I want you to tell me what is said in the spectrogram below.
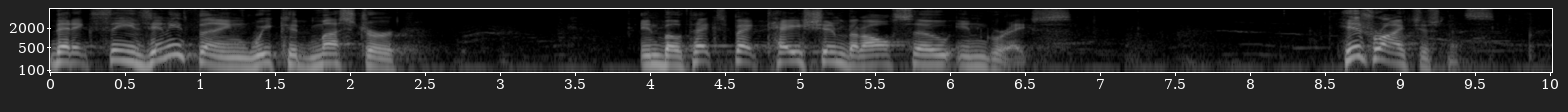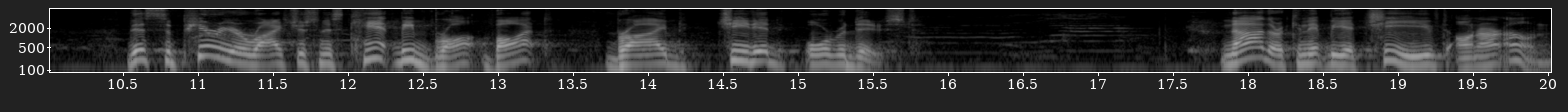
that exceeds anything we could muster in both expectation but also in grace. His righteousness, this superior righteousness, can't be brought, bought, bribed, cheated, or reduced. Neither can it be achieved on our own.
